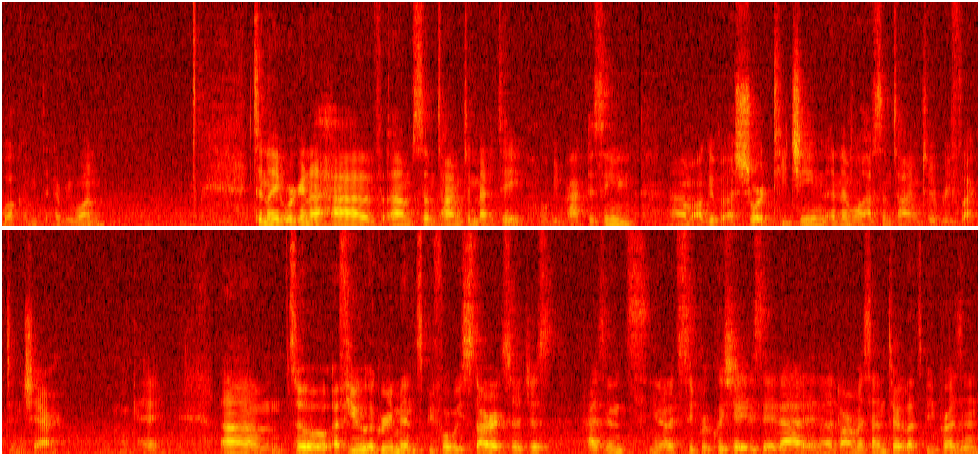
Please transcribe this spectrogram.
welcome to everyone. Tonight we're going to have um, some time to meditate. We'll be practicing um, I'll give a short teaching and then we'll have some time to reflect and share. Okay. Um, so a few agreements before we start. So just presence. You know, it's super cliche to say that in a Dharma center. Let's be present.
